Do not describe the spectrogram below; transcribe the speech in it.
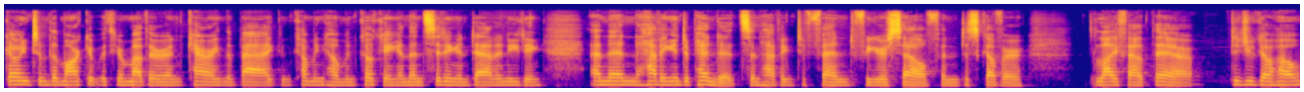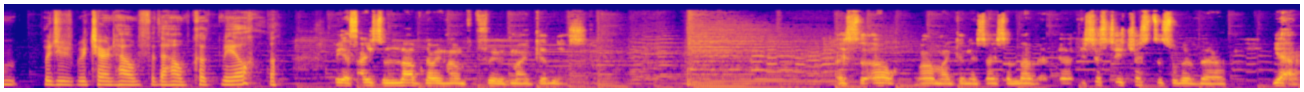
going to the market with your mother and carrying the bag and coming home and cooking and then sitting and down and eating and then having independence and having to fend for yourself and discover life out there. Did you go home? Would you return home for the home cooked meal? yes, I used to love going home for food. My goodness. I used to, oh, oh my goodness, I used to love it. Uh, it's just, it's just a sort of, uh, yeah,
